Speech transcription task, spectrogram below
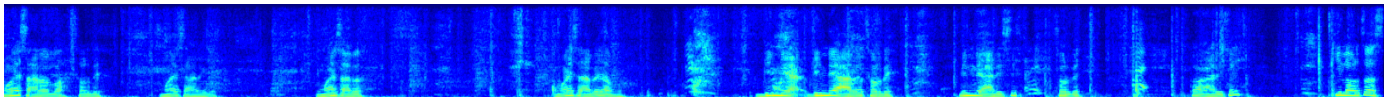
महेश हार ल सर्दै। महेश हारे कि महेश हार। महेश हारे अब। बिन्दे बिन्दे हारे छोड्दै बिन्दे हारिस छोड्दै त हारिस है। कि लड्छस्?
